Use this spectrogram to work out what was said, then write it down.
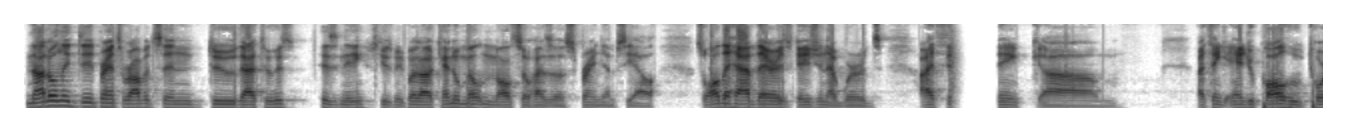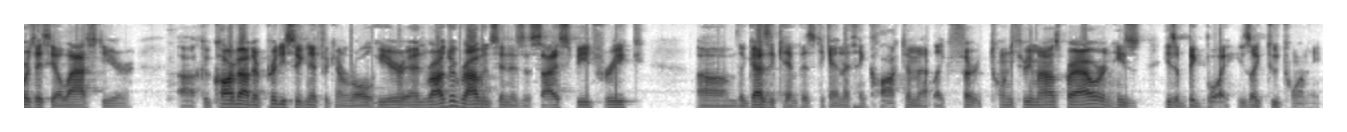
not only did Branson Robinson do that to his his knee, excuse me, but uh, Kendall Milton also has a sprained MCL. So all they have there is Daijun Edwards. I thi- think um, I think Andrew Paul, who tore his ACL last year, uh, could carve out a pretty significant role here. And Roger Robinson is a size speed freak. Um, the guys at Campus2Canton, I think, clocked him at like 30, 23 miles per hour, and he's he's a big boy. He's like 220,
